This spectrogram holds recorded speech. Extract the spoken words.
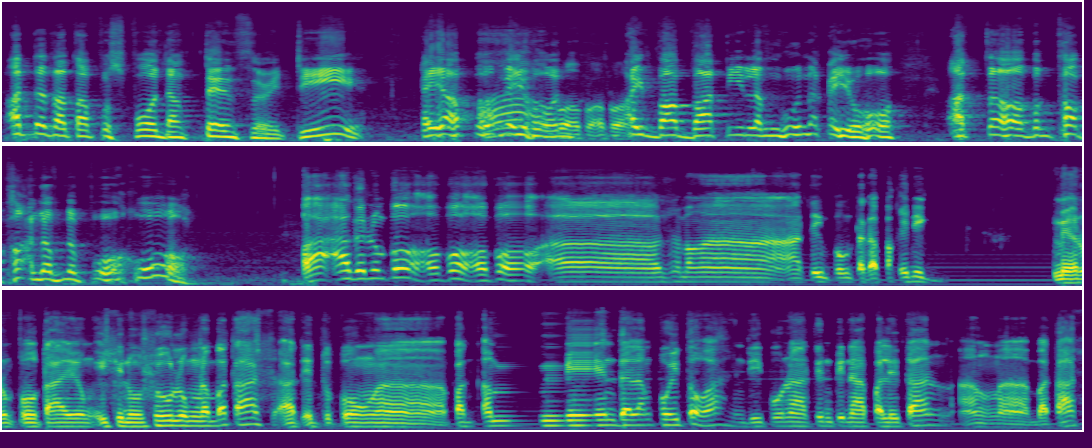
at natatapos po ng 10.30. Kaya po Ah, ngayon opo, opo, opo. ay babati lang muna kayo at ah, magpapaalam na po ako. Ah, ah, ganun po. Opo, opo. Ah, sa mga ating pong tagapakinig, meron po tayong isinusulong na batas at ito pong ah, pag-amenda lang po ito. Ha. Hindi po natin pinapalitan ang ah, batas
